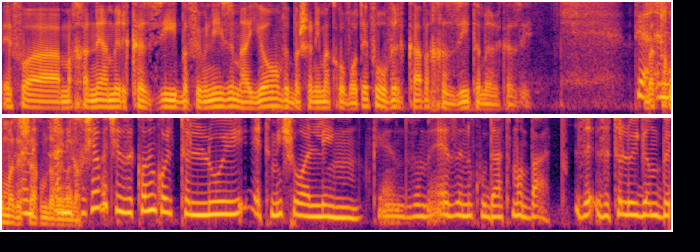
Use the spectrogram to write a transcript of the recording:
איפה המחנה המרכזי בפמיניזם היום ובשנים הקרובות, איפה עובר קו החזית המרכזי. תראה, בתחום הזה שאנחנו מדברים עליו. אני חושבת שזה קודם כל תלוי את מי שואלים, כן, ומאיזה נקודת מבט. זה, זה תלוי גם ב,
